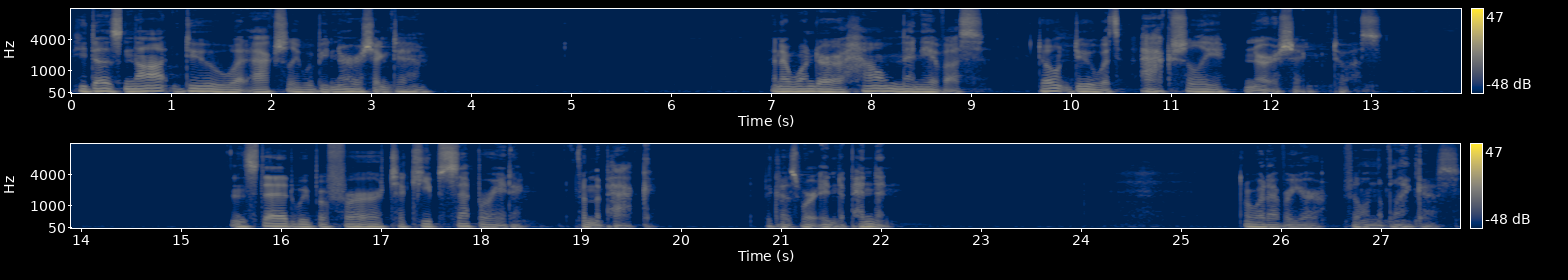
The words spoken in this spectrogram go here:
He does not do what actually would be nourishing to him. And I wonder how many of us don't do what's actually nourishing to us. Instead, we prefer to keep separating from the pack because we're independent. Or whatever your fill in the blank is.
